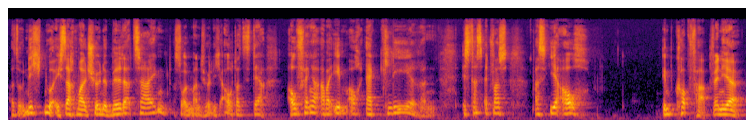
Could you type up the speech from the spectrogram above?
Also nicht nur, ich sag mal, schöne Bilder zeigen, das soll man natürlich auch, das ist der Aufhänger, aber eben auch erklären. Ist das etwas, was ihr auch im Kopf habt, wenn ihr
